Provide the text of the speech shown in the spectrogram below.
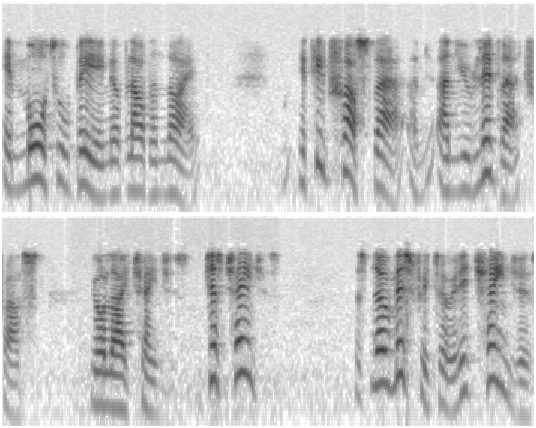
immortal being of love and light. If you trust that and, and you live that trust, your life changes. It just changes. There's no mystery to it. It changes.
